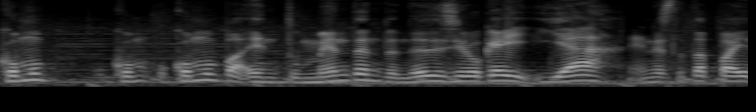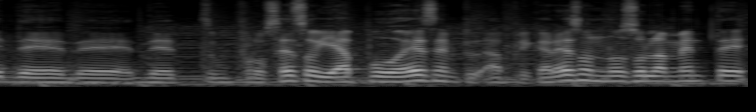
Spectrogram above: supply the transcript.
¿cómo ¿Cómo, ¿Cómo, en tu mente entendés decir, ok, ya, en esta etapa de, de, tu proceso ya puedes aplicar eso? No solamente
